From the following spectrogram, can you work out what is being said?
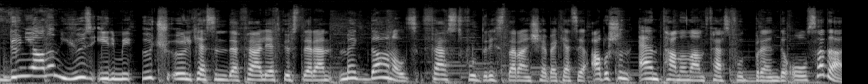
Dünyanın 123 ölkəsində fəaliyyət göstərən McDonald's fast food restoran şəbəkəsi ABŞ-ın ən tanınan fast food brendi olsa da,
